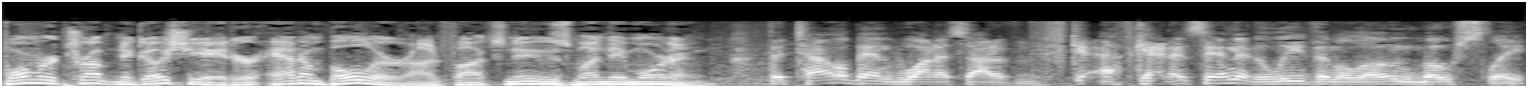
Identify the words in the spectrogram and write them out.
Former Trump negotiator Adam Boehler on Fox News Monday morning. The Taliban want us out of Afghanistan and leave them alone mostly.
